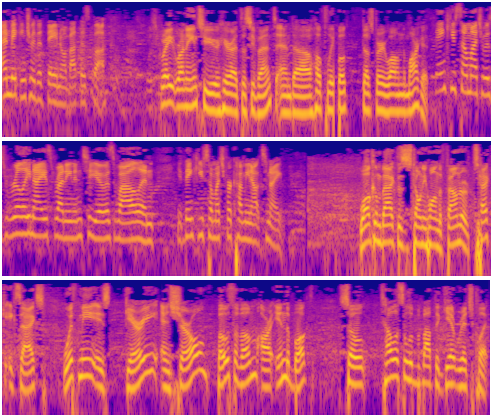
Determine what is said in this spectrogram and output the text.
and making sure that they know about this book. It was great running into you here at this event, and uh, hopefully the book does very well in the market. Thank you so much. It was really nice running into you as well, and thank you so much for coming out tonight. Welcome back. This is Tony Huang, the founder of Tech Execs. With me is Gary and Cheryl. Both of them are in the book. So tell us a little bit about the Get Rich Click.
